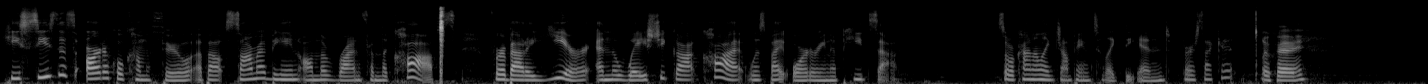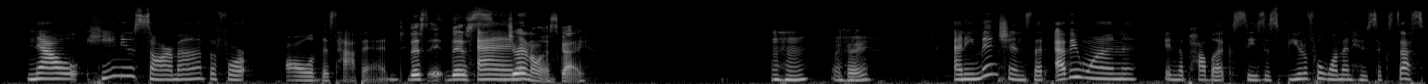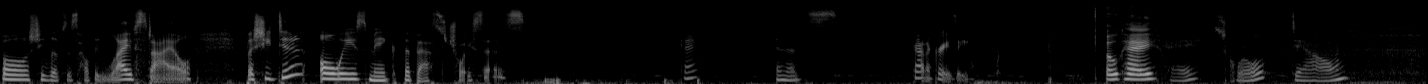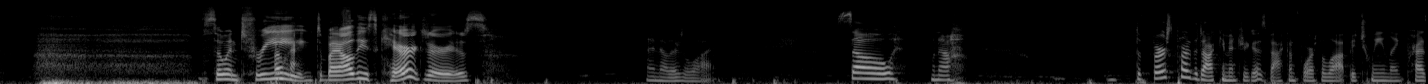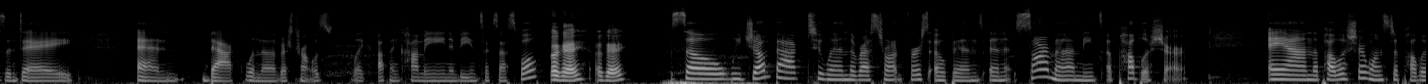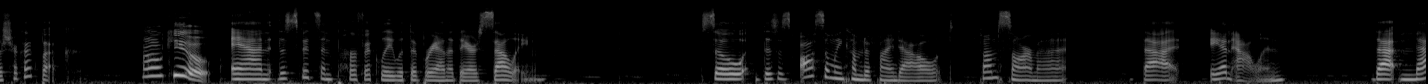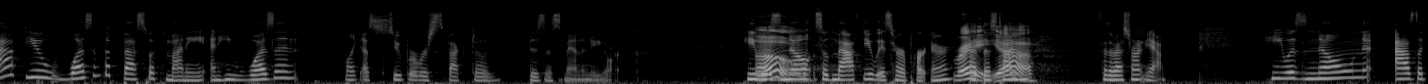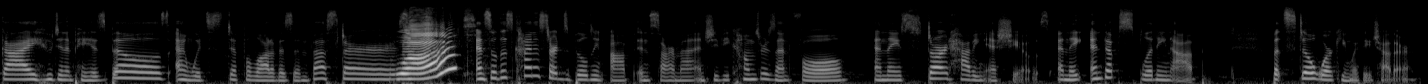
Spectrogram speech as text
he sees this article come through about Sarma being on the run from the cops for about a year, and the way she got caught was by ordering a pizza. So we're kind of like jumping to like the end for a second. Okay. Now he knew Sarma before all of this happened. This this And- journalist guy. Mm-hmm. Okay. And he mentions that everyone in the public sees this beautiful woman who's successful. She lives this healthy lifestyle, but she didn't always make the best choices. Okay. And that's kind of crazy. Okay. Okay. Scroll down. I'm so intrigued by all these characters. I know there's a lot. So now, the first part of the documentary goes back and forth a lot between like present day and back when the restaurant was like up and coming and being successful. Okay. Okay. So we jump back to when the restaurant first opens and Sarma meets a publisher. And the publisher wants to publish her cookbook. Oh, cute. And this fits in perfectly with the brand that they are selling. So this is awesome. We come to find out from Sarma that and Alan that Matthew wasn't the best with money and he wasn't like a super respected businessman in New York. He was Oh. known so Matthew is her partner right, at this Yeah. time for the restaurant. Yeah. He was known as the guy who didn't pay his bills and would stiff a lot of his investors. What? And so this kind of starts building up in Sarma and she becomes resentful and they start having issues and they end up splitting up but still working with each other.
